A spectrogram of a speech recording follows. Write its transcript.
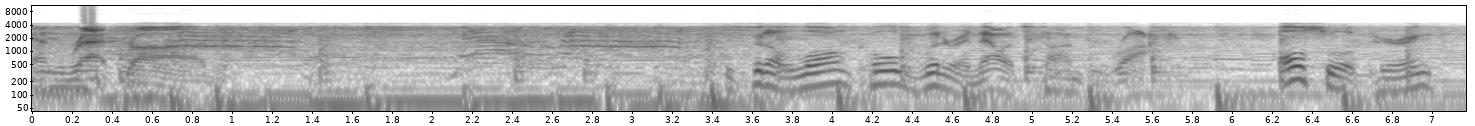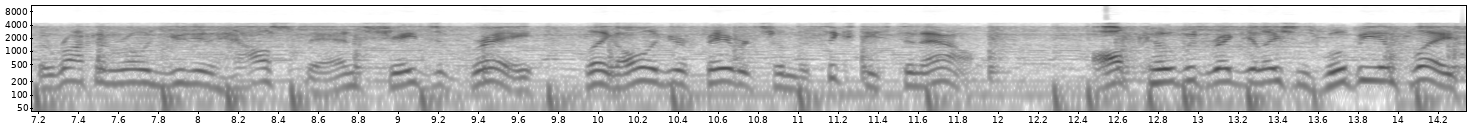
and Rat Rod. It's been a long, cold winter, and now it's time to rock. Also appearing, the Rock and Roll Union House Band, Shades of Grey, playing all of your favorites from the 60s to now. All COVID regulations will be in place.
